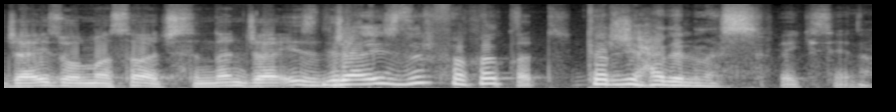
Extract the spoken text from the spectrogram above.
caiz olması açısından caizdir. Caizdir fakat Fakat tercih edilmez. peki Seyyidem.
